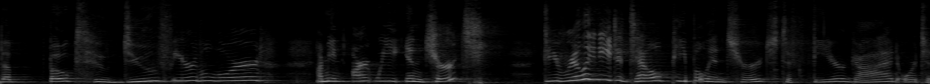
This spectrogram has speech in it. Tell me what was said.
the folks who do fear the Lord? I mean, aren't we in church? Do you really need to tell people in church to fear God or to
